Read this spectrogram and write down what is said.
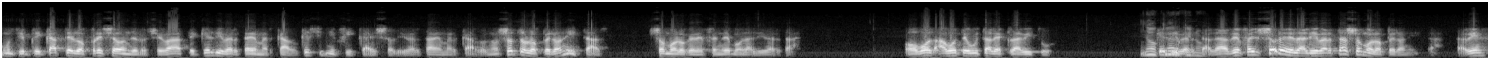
multiplicaste los precios donde los llevaste, ¿qué libertad de mercado? ¿Qué significa eso, libertad de mercado? Nosotros los peronistas somos los que defendemos la libertad o a vos te gusta la esclavitud. No, ¿Qué libertad? Los defensores de la libertad somos los peronistas, ¿está bien?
